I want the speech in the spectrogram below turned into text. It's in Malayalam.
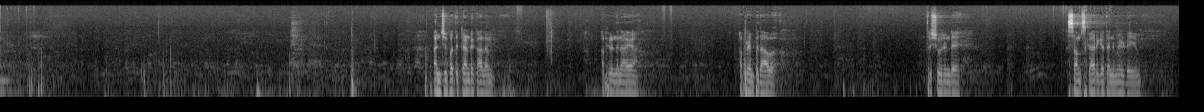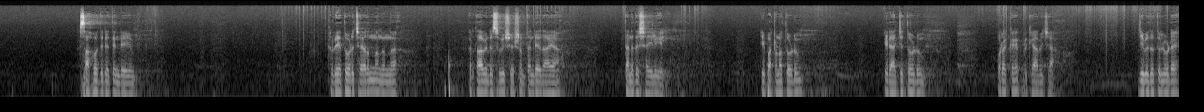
അഞ്ച് പതിറ്റാണ്ട് കാലം അഭിനന്ദനായ അപ്രേം പിതാവ് തൃശ്ശൂരിന്റെ സാംസ്കാരിക തനിമയുടെയും സാഹോദര്യത്തിന്റെയും ഹൃദയത്തോട് ചേർന്ന് നിന്ന് കർത്താവിന്റെ സുവിശേഷം തന്റേതായ തനത് ശൈലിയിൽ ഈ പട്ടണത്തോടും ഈ രാജ്യത്തോടും ഉറക്കെ പ്രഖ്യാപിച്ച ജീവിതത്തിലൂടെ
